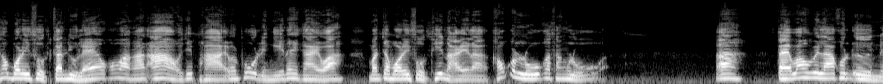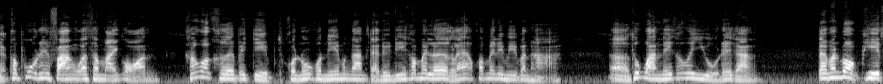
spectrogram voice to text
เขาบริสุทธิ์กันอยู่แล้วเขาว่างั้นอ้าวชิบหายมันพูดอย่างนี้ได้ไงวะมันจะบริสุทธิ์ที่ไหนล่ะเขาก็รู้ก็ทั้งรู้อะอะ แต่ว่าเวลาคนอื่นเนี่ยเขาพูดให้ฟังว่าสมัยก่อนเขาก็เคยไปจีบคนนู้นคนนี้เหมือนกันแต่ดีนี้เขาไม่เลิกแล้วเขาไม่ได้มีปัญหา เออทุกวันนี้เขาก็อยู่ด้วยกัน แต่มันบอกผิด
